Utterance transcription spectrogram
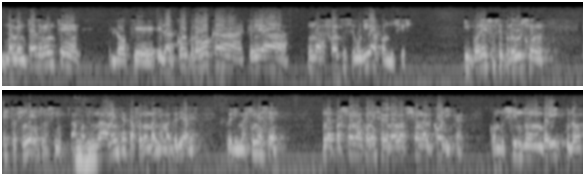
lamentablemente lo que el alcohol provoca crea una falsa seguridad conducir. Y por eso se producen estos siniestros, ¿sí? Afortunadamente acá fueron daños materiales, pero imagínese una persona con esa graduación alcohólica conduciendo un vehículo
